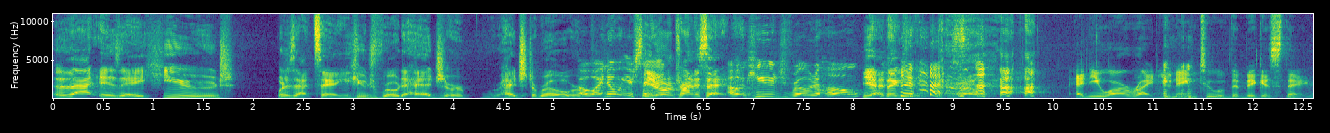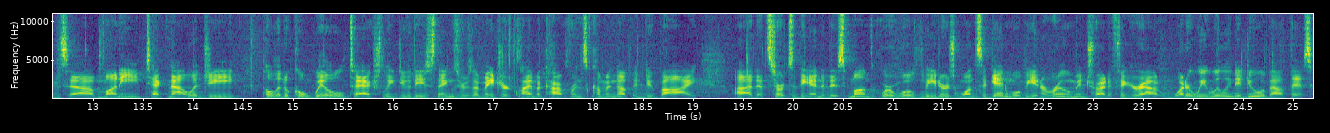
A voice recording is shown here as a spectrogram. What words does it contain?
that is a huge what is that saying? A huge row to hedge or hedge to row? Or oh, I know what you're saying. You know what I'm trying to say? A huge row to hoe. Yeah, thank you. well, and you are right. You named two of the biggest things: uh, money, technology, political will to actually do these things. There's a major climate conference coming up in Dubai uh, that starts at the end of this month, where world leaders once again will be in a room and try to figure out what are we willing to do about this.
